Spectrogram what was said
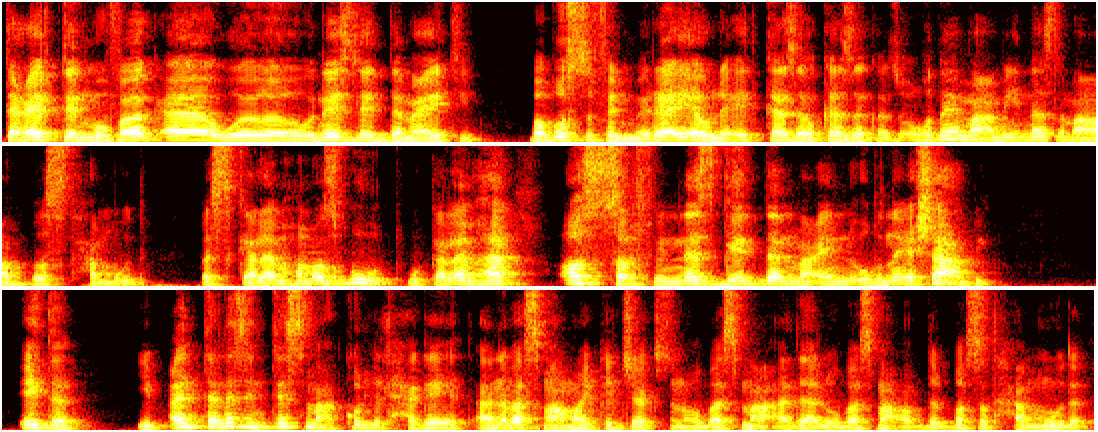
تعبت المفاجأة ونزلت دمعتي. ببص في المراية ولقيت كذا وكذا كذا أغنية مع مين؟ نازلة مع عباس حمودة. بس كلامها مظبوط وكلامها أثر في الناس جدا مع إن أغنية شعبي. إيه ده؟ يبقى أنت لازم تسمع كل الحاجات. أنا بسمع مايكل جاكسون وبسمع ادال وبسمع عبد الباسط حمودة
